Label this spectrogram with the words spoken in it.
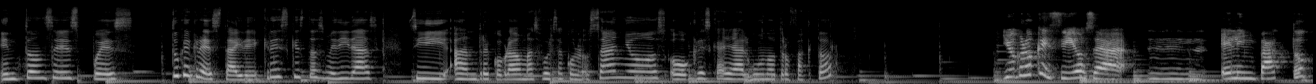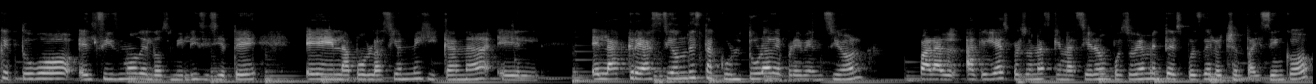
Entonces, pues, ¿tú qué crees, Taide? ¿Crees que estas medidas sí han recobrado más fuerza con los años o crees que haya algún otro factor? Yo creo que sí, o sea, el impacto que tuvo el sismo del 2017 en la población mexicana, el, en la creación de esta cultura de prevención, para aquellas personas que nacieron pues obviamente después del 85,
